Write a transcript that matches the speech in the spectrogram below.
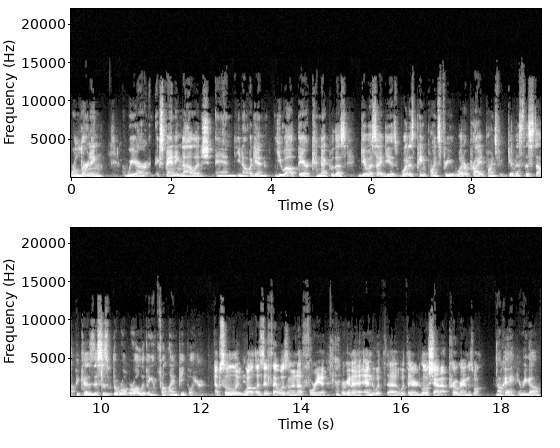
we're learning, we are expanding knowledge, and you know, again, you out there connect with us, give us ideas. What is pain points for you? What are pride points for you? Give us this stuff because this is the world we're all living in. Frontline people here. Absolutely. Yeah. Well, as if that wasn't enough for you, we're going to end with uh, with their little shout out program as well. Okay, here we go.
